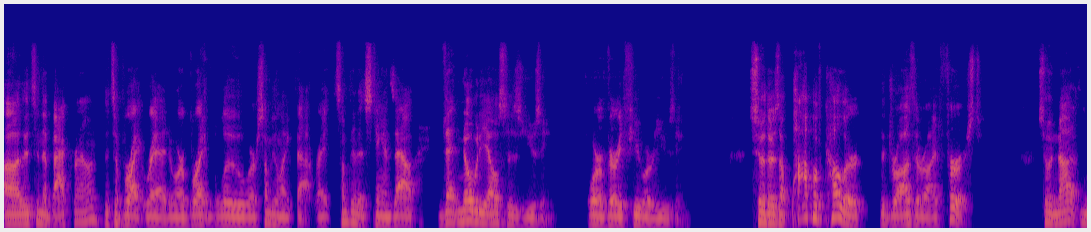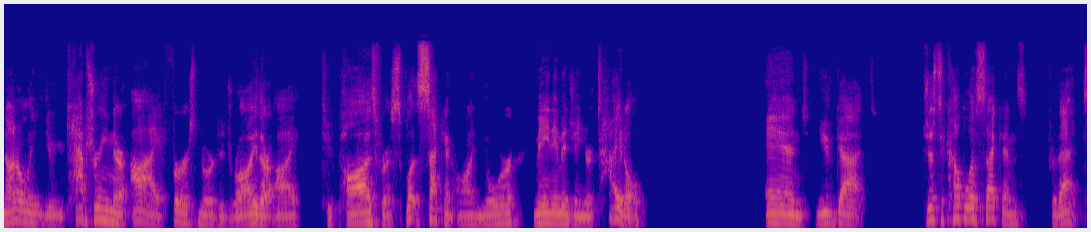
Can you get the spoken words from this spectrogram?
uh, that's in the background. That's a bright red or a bright blue or something like that, right? Something that stands out that nobody else is using or very few are using. So there's a pop of color that draws their eye first. So not not only you're capturing their eye first in order to draw their eye to pause for a split second on your main image and your title, and you've got just a couple of seconds for that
